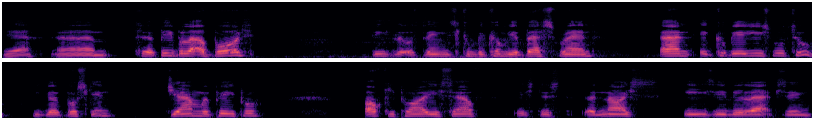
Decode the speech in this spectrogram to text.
Yeah um, so people that are bored these little things can become your best friend. And it could be a useful tool you go busking, jam with people, occupy yourself. It's just a nice, easy, relaxing.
